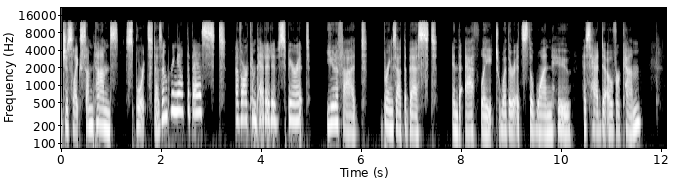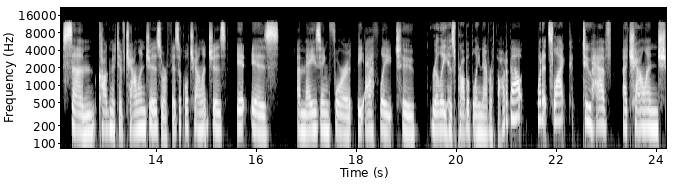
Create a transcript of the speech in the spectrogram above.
just like sometimes sports doesn't bring out the best of our competitive spirit. Unified brings out the best in the athlete, whether it's the one who has had to overcome some cognitive challenges or physical challenges. It is amazing for the athlete who really has probably never thought about what it's like to have a challenge.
